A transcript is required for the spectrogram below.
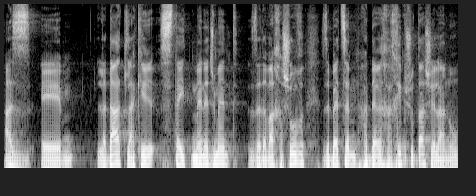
אז לדעת להכיר state management זה דבר חשוב, זה בעצם הדרך הכי פשוטה שלנו,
